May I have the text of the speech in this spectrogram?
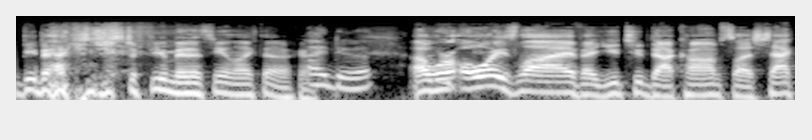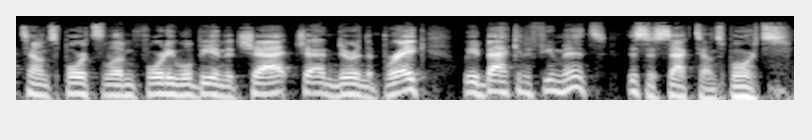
be back in just a few minutes. You like that? Okay. I do it. Uh, we're always live at youtube.com slash Sactown Sports 1140. We'll be in the chat, chatting during the break. We'll be back in a few minutes. This is Sactown Sports.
